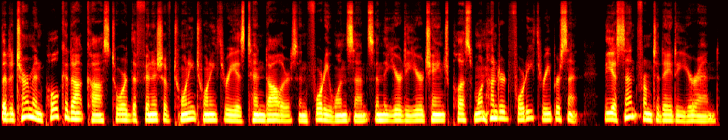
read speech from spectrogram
The determined Polkadot cost toward the finish of 2023 is $10.41 and the year to year change plus 143%. The ascent from today to year end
